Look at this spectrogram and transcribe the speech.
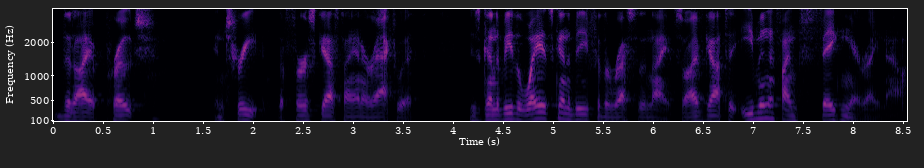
that I approach and treat the first guest I interact with is going to be the way it's going to be for the rest of the night. So I've got to, even if I'm faking it right now,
